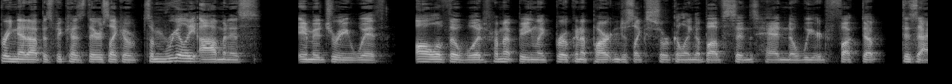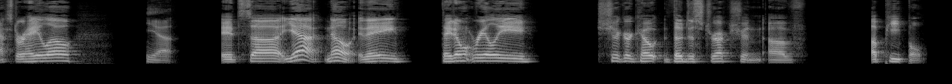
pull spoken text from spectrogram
bring that up is because there's like a some really ominous imagery with all of the wood from it being like broken apart and just like circling above Sin's head in a weird fucked up disaster halo. Yeah. It's uh yeah, no, they they don't really sugarcoat the destruction of a people.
